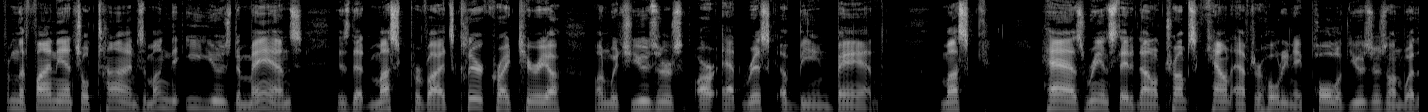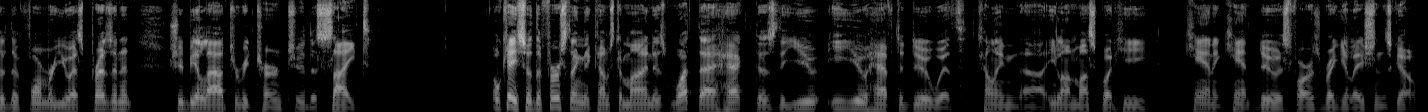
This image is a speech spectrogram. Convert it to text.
From the Financial Times, among the EU's demands is that Musk provides clear criteria on which users are at risk of being banned. Musk has reinstated Donald Trump's account after holding a poll of users on whether the former U.S. president should be allowed to return to the site. Okay, so the first thing that comes to mind is what the heck does the EU have to do with telling uh, Elon Musk what he can and can't do as far as regulations go?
